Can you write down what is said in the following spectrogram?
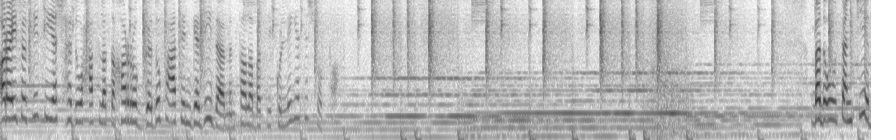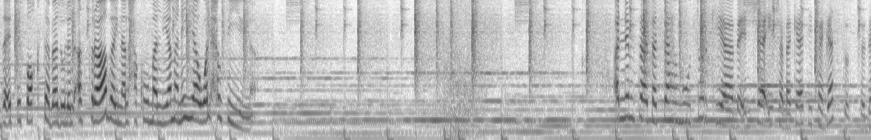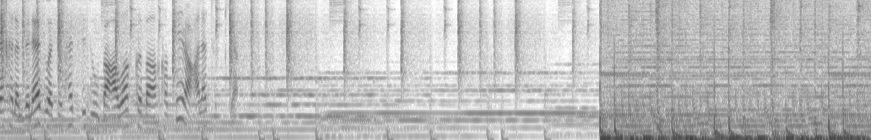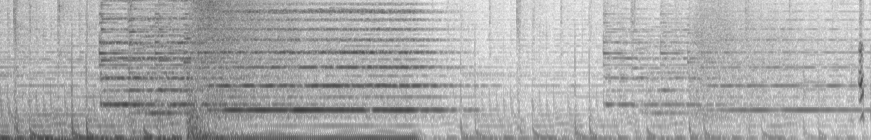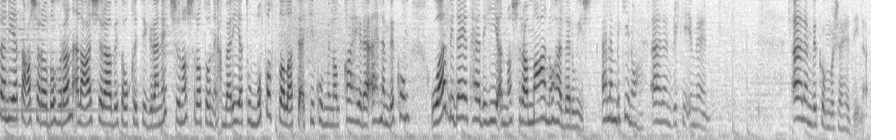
الرئيس السيسي يشهد حفل تخرج دفعة جديدة من طلبة كلية الشرطة. بدء تنفيذ اتفاق تبادل الأسرى بين الحكومة اليمنية والحوثيين. النمسا تتهم تركيا بإنشاء شبكات تجسس داخل البلاد وتهدد بعواقب خطيرة على تركيا. عشر ظهرا العاشرة بتوقيت جرeenwich نشرة إخبارية مفصلة تأتيكم من القاهرة. أهلا بكم. وبداية هذه النشرة مع نهى درويش. أهلا بك نهى. أهلا بك إيمان. أهلا بكم مشاهدينا.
